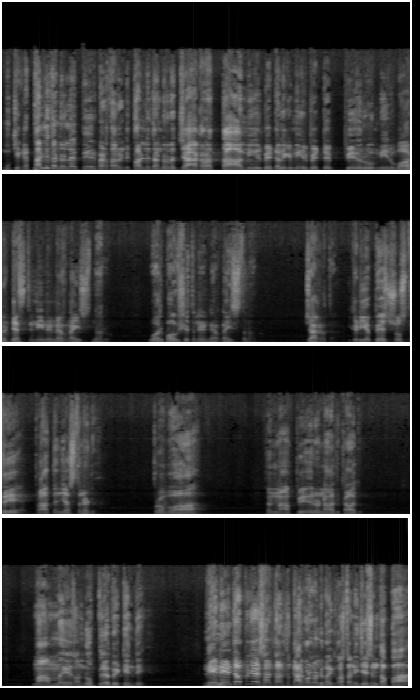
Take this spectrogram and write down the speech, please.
ముఖ్యంగా తల్లిదండ్రులే పేరు పెడతారండి. తల్లిదండ్రులు జాగ్రత్త మీరు బిడ్డలకి మీరు పెట్టే పేరు మీరు వారి డెస్టినీని నిర్ణయిస్తున్నారు. వారి భవిష్యత్తుని నిర్ణయిస్తున్నారు. జాగ్రత్త. ఇక్కడ ఎబ్బేసి చూస్తే ప్రార్థన చేస్తున్నాడు. ప్రభువా నా పేరు నాది కాదు. మా అమ్మ ఏదో నొప్పిలో పెట్టింది. నేనేం తప్పు చేశాను? తర్వాత గర్భంలో నుండి బయటకు వస్తాను. నేను చేసిన తప్ప?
